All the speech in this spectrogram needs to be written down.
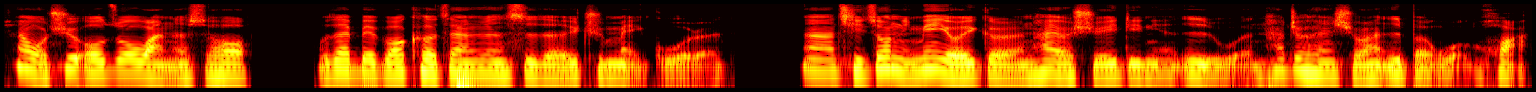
像我去欧洲玩的时候，我在背包客栈认识的一群美国人。那其中里面有一个人，他有学一点点日文，他就很喜欢日本文化。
